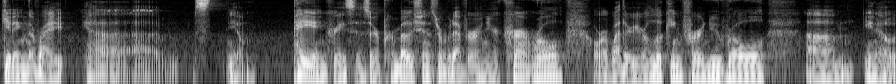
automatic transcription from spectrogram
getting the right uh, you know pay increases or promotions or whatever in your current role, or whether you're looking for a new role, um, you know,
